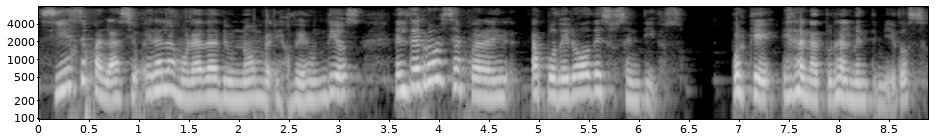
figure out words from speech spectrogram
si ese palacio era la morada de un hombre o de un dios, el terror se apoderó de sus sentidos, porque era naturalmente miedoso.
